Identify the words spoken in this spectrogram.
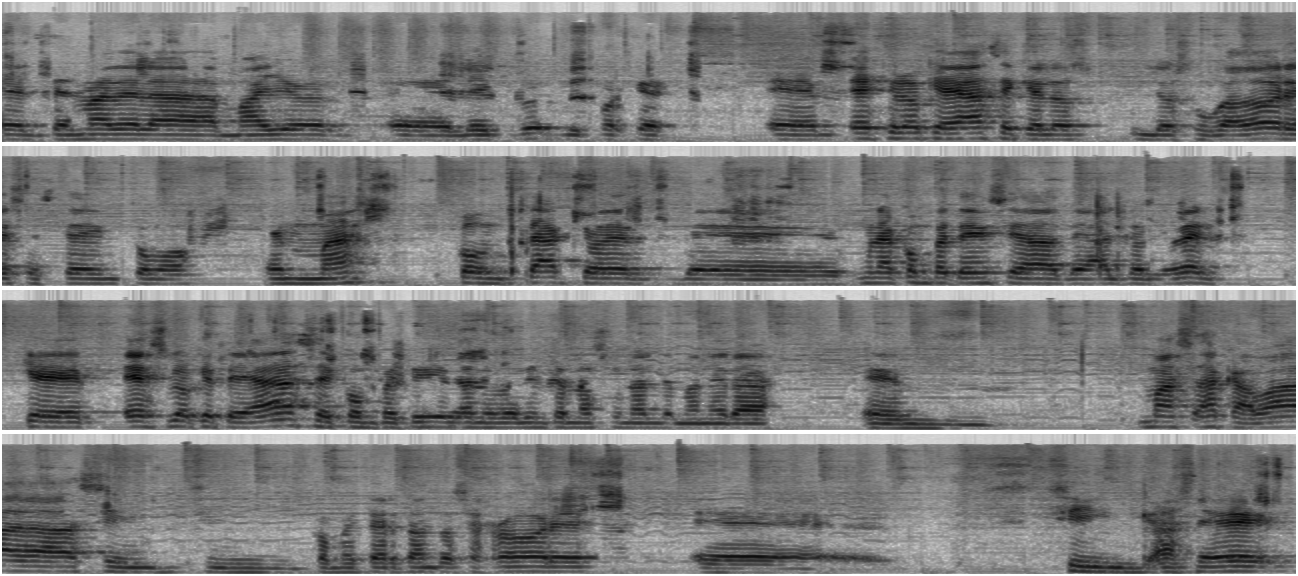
el tema de la Major eh, League Rugby, porque es lo que hace que los, los jugadores estén como en más contacto de, una competencia de alto nivel, que es lo que te hace competir a nivel internacional de manera em, más acabada, sin, cometer tantos errores, eh, sin hacer,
